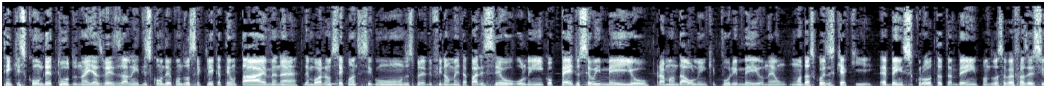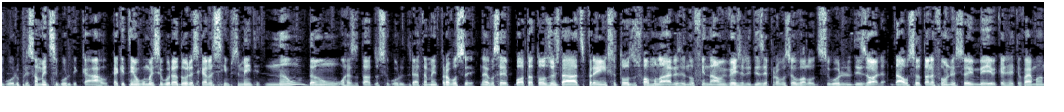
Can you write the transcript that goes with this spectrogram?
tem que esconder tudo, né? E às vezes, além de esconder, quando você clica, tem um timer, né? Demora não sei quantos segundos pra ele finalmente aparecer o, link. Ou pede o seu e-mail pra mandar o link por e-mail, né? Um- uma das coisas que aqui é bem escrota também, quando você vai fazer seguro, principalmente seguro de carro, é que tem algumas seguradoras que elas simplesmente não dão o resultado do seguro diretamente pra você, né? Você bota todos os dados, preenche todos os formulários e no final, em vez de ele dizer pra você o valor do seguro, ele diz, olha, dá o seu telefone e o seu e-mail que a gente vai mandar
